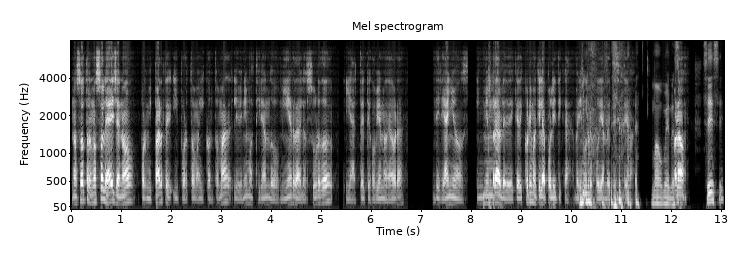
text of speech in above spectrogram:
Nosotros, no solo a ella, ¿no? Por mi parte y por Tomás, y con Tomás le venimos tirando mierda a los zurdos y a todo este gobierno de ahora desde años inmembrables, desde que descubrimos que la política, venimos repudiando este sistema. Más o menos. ¿O no? Sí, sí.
